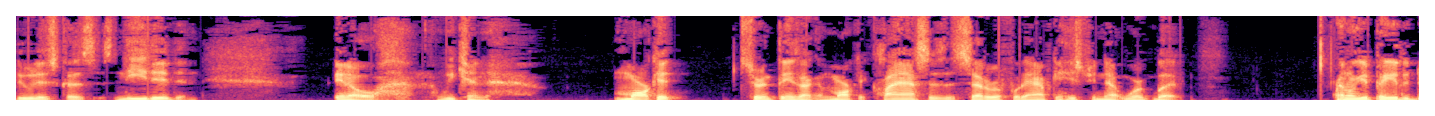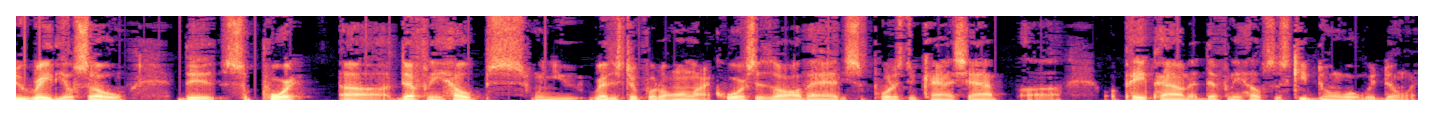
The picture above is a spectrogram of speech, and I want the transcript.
do this because it's needed and, you know, we can market certain things. I can market classes, etc., for the African History Network, but I don't get paid to do radio. So the support uh, definitely helps when you register for the online courses, all that. You support us through Cash App uh, or PayPal. That definitely helps us keep doing what we're doing.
